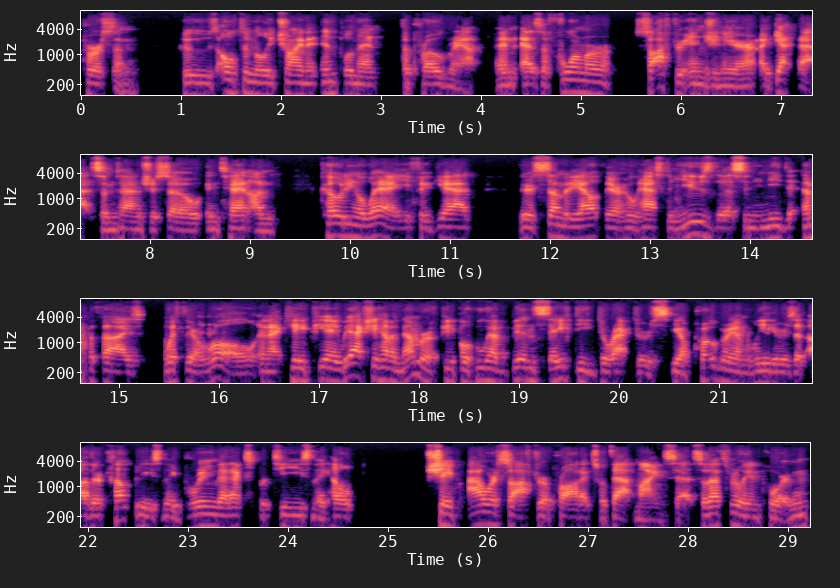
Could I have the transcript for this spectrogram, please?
person who's ultimately trying to implement the program. And as a former software engineer, I get that. Sometimes you're so intent on coding away, you forget there's somebody out there who has to use this and you need to empathize with their role. And at KPA, we actually have a number of people who have been safety directors, you know, program leaders at other companies, and they bring that expertise and they help shape our software products with that mindset. So that's really important.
